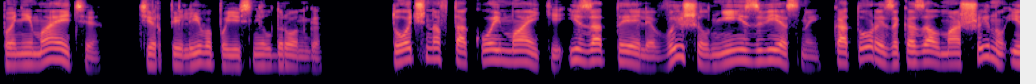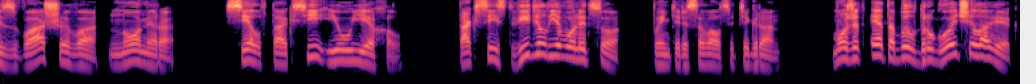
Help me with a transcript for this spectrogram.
Понимаете, терпеливо пояснил Дронга. Точно в такой майке из отеля вышел неизвестный, который заказал машину из вашего номера, сел в такси и уехал. Таксист видел его лицо? поинтересовался Тигран. Может, это был другой человек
